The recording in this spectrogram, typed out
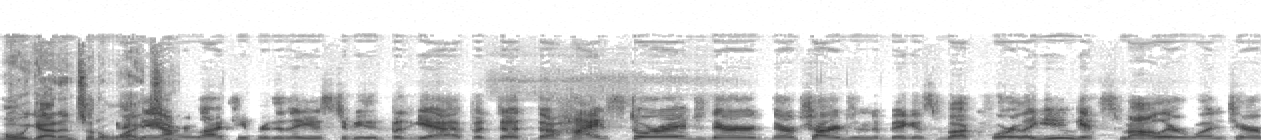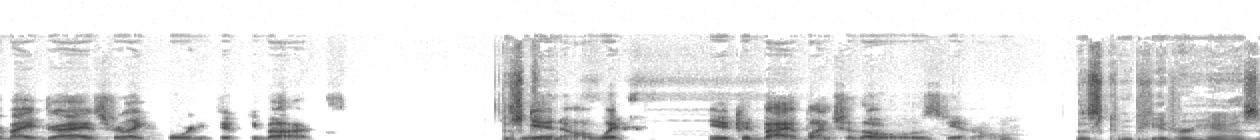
Oh, we got into the white. They are a lot cheaper than they used to be. But yeah, but the the high storage, they're they're charging the biggest buck for. Like you can get smaller one terabyte drives for like 40, 50 bucks. This You know, which you could buy a bunch of those, you know. this computer has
